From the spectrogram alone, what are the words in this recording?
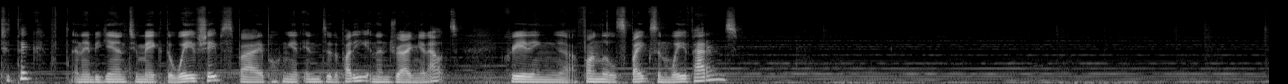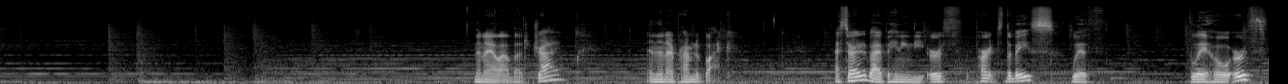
toothpick and I began to make the wave shapes by poking it into the putty and then dragging it out creating uh, fun little spikes and wave patterns. Then I allowed that to dry, and then I primed it black. I started by painting the earth parts of the base with Vallejo Earth,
